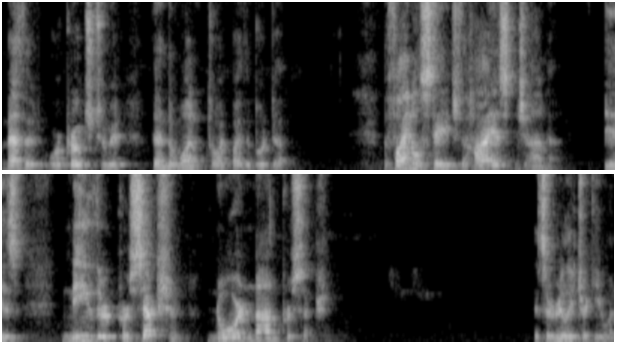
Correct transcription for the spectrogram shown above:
method or approach to it than the one taught by the Buddha. The final stage, the highest jhana, is neither perception nor non perception. It's a really tricky one.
